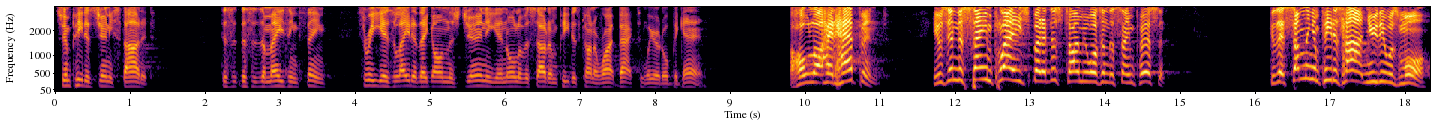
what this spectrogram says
So when Peter's journey started, this is, this is amazing thing. Three years later, they go on this journey, and all of a sudden, Peter's kind of right back to where it all began. A whole lot had happened. He was in the same place, but at this time, he wasn't the same person. Because there's something in Peter's heart knew there was more.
